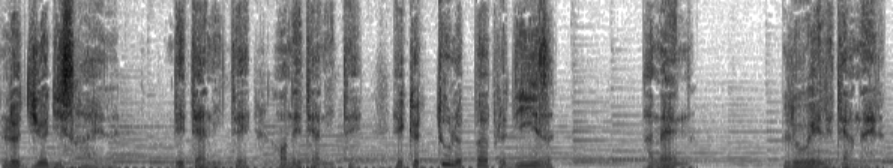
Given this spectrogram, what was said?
le Dieu d'Israël, d'éternité en éternité, et que tout le peuple dise Amen. Louez l'Éternel.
